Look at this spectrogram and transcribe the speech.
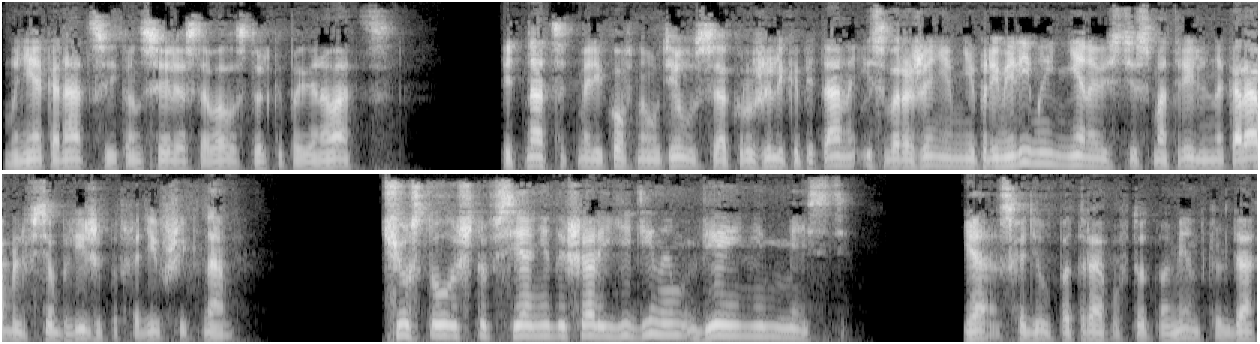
Мне, канадцу и конселю оставалось только повиноваться. Пятнадцать моряков Наутилуса окружили капитана и с выражением непримиримой ненависти смотрели на корабль, все ближе подходивший к нам. Чувствовалось, что все они дышали единым веянием мести. Я сходил по трапу в тот момент, когда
